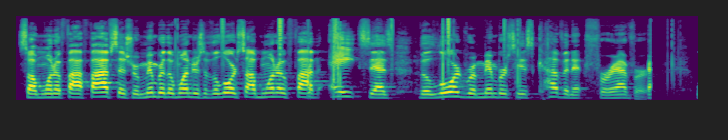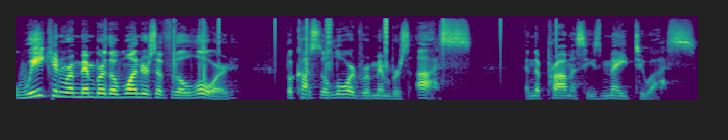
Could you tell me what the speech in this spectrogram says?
Psalm 105.5 says, Remember the wonders of the Lord. Psalm 105.8 says, The Lord remembers his covenant forever. We can remember the wonders of the Lord because the Lord remembers us and the promise he's made to us.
